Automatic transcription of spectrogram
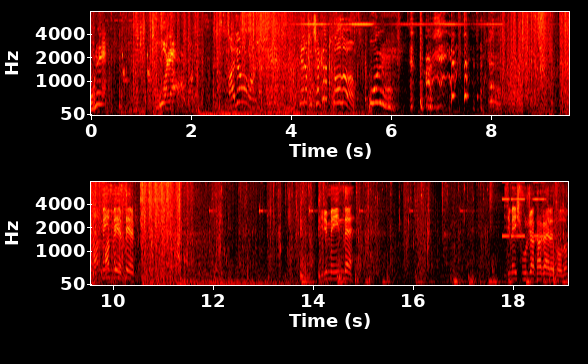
O ne? O ne? Alo. Bir kere bıçak attı oğlum. O ne? Lan main stairs. Biri main'de. Eş vuracak ha gayret oğlum.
